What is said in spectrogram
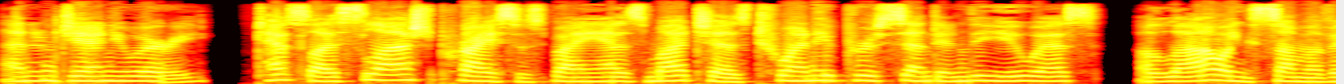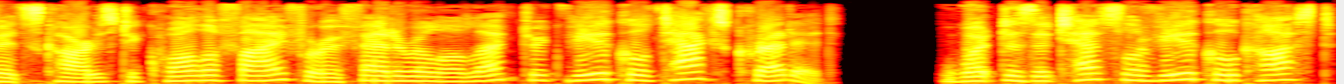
And in January, Tesla slashed prices by as much as 20% in the U.S., allowing some of its cars to qualify for a federal electric vehicle tax credit. What does a Tesla vehicle cost?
